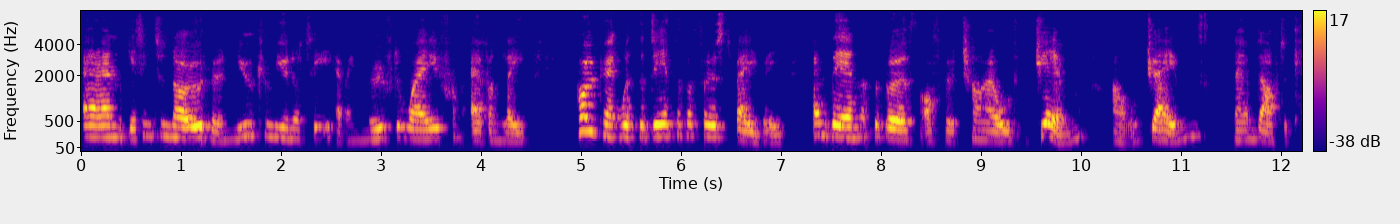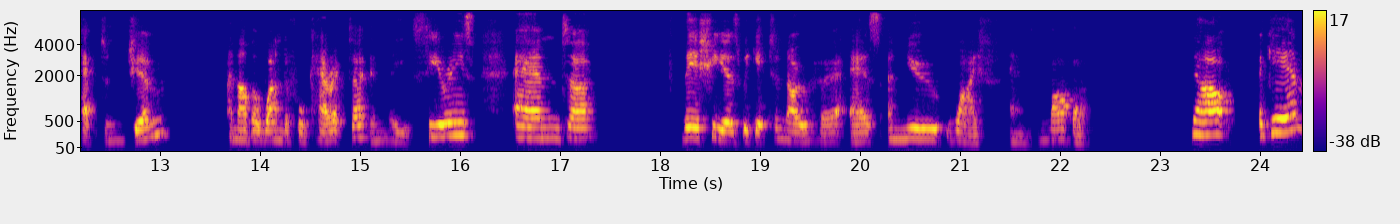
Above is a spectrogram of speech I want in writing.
and getting to know her new community, having moved away from Avonlea, coping with the death of her first baby, and then the birth of her child, Jem, uh, or James, named after Captain Jim, another wonderful character in the series. And uh, there she is. We get to know her as a new wife and mother. Now, again,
